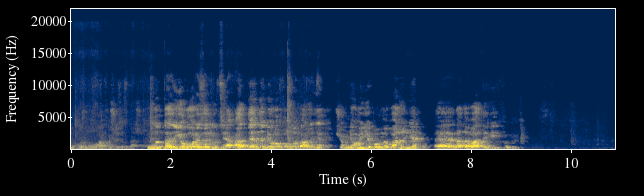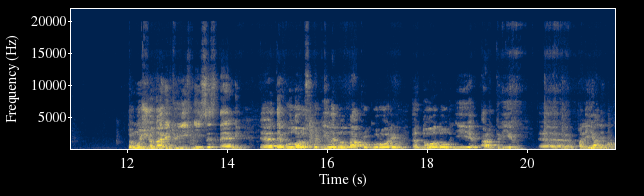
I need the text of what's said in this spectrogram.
На кожному аркуші зазначено. Ну та його резолюція, а де на нього повноваження? Що в нього є повноваження е, надавати відповідь? Тому що навіть у їхній системі, е, де було розподілено на прокурорів е, Додул і Артвіг, е, Палія.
